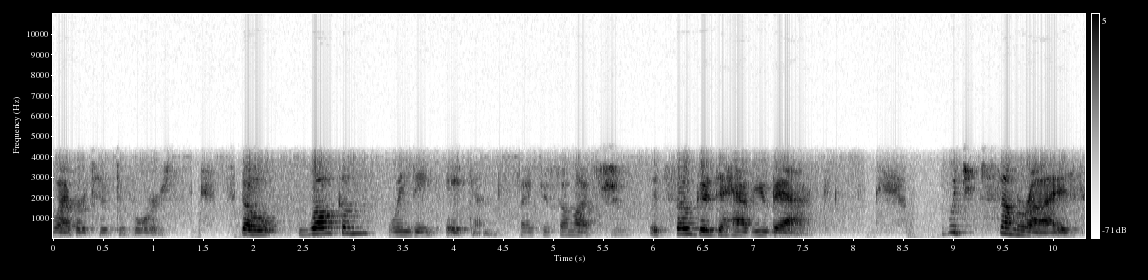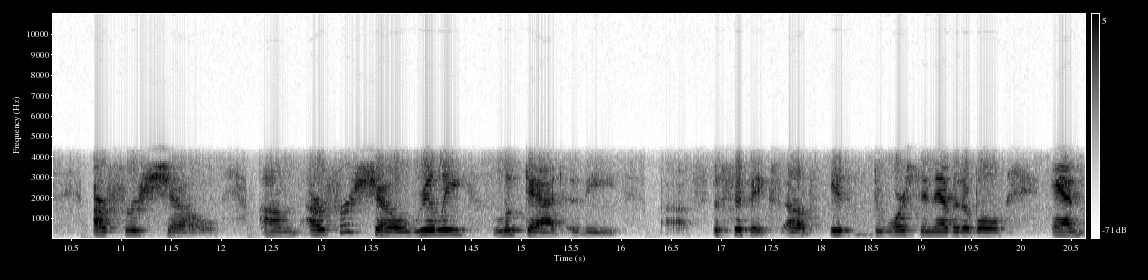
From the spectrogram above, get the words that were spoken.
collaborative divorce. So, welcome, Wendy Aikin. Thank you so much. It's so good to have you back. Would you summarize our first show? Um, our first show really looked at the uh, specifics of is divorce inevitable and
